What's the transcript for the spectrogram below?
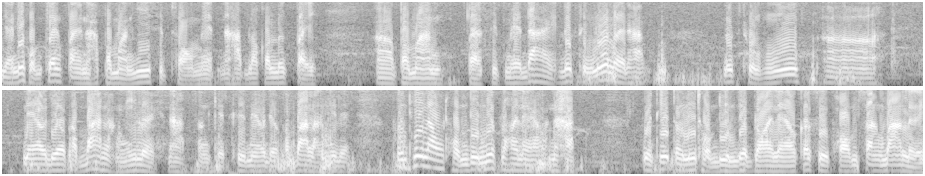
อย่างที่ผมแจ้งไปนะครับ ประมาณ 22 เมตรนะครับ แล้วก็ลึกไป ประมาณ 80 เมตรได้ ลึกถึงนู่นเลยนะครับ ลึกถึงแนวเดียวกับบ้านหลังนี้เลยนะครับ สังเกตคือแนวเดียวกับบ้านหลังนี้เลย พื้นที่เราถมดินเรียบร้อยแล้วนะครับ พื้นที่ตรงนี้ถมดินเรียบร้อยแล้ว ก็คือพร้อมสร้างบ้านเลย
